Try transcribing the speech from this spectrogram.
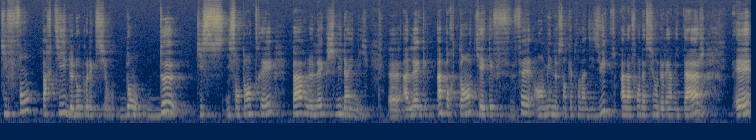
qui font partie de nos collections, dont deux qui y sont entrées par le leg Schmidaini. Euh, un leg important qui a été fait en 1998 à la Fondation de l'Ermitage et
